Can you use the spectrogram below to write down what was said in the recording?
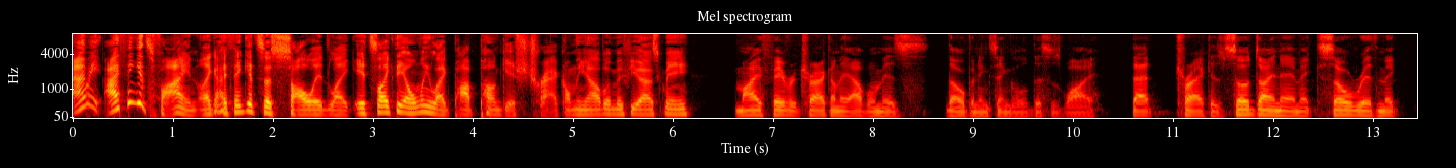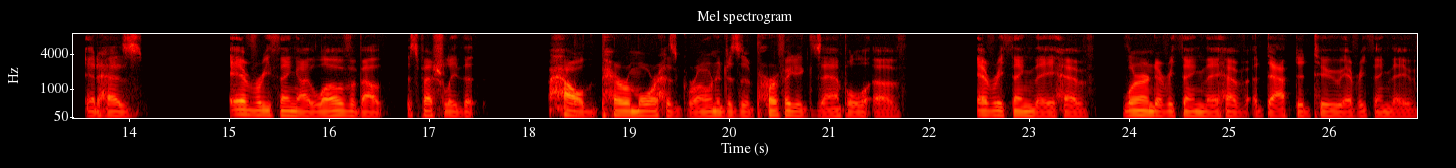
I mean, I think it's fine. Like, I think it's a solid like it's like the only like pop punkish track on the album, if you ask me. My favorite track on the album is the opening single, This Is Why. That track is so dynamic, so rhythmic. It has everything I love about especially the how Paramore has grown. It is a perfect example of everything they have learned, everything they have adapted to, everything they've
